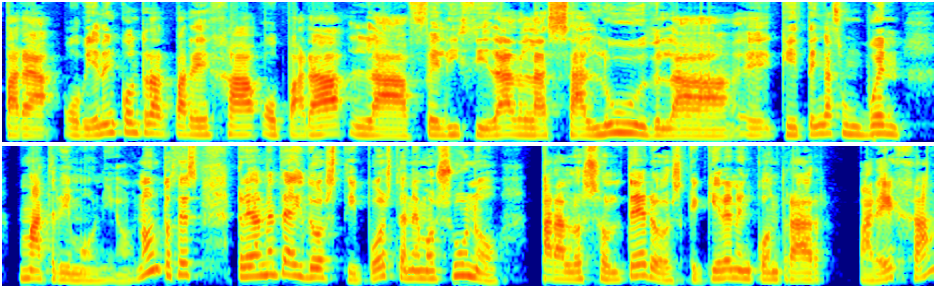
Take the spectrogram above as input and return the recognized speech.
para o bien encontrar pareja o para la felicidad, la salud, eh, que tengas un buen matrimonio, ¿no? Entonces, realmente hay dos tipos. Tenemos uno para los solteros que quieren encontrar pareja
